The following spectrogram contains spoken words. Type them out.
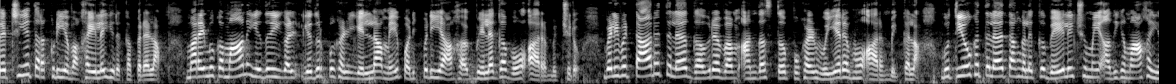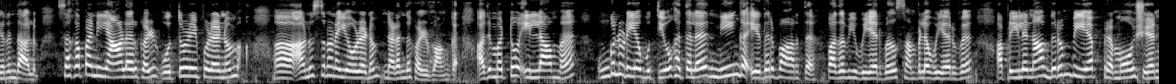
வெற்றியை தரக்கூடிய வகையில் இருக்க பெறலாம். மறைமுகமான எதிரிகள் எதிர்ப்புகள் எல்லாமே படிப்படியாக விலகவும் ஆரம்பிச்சிடும். வெளிவட்டாரத்தில் கௌரவம் அந்தஸ்து புகழ் உயரவும் ஆரம்பிக்கலாம். உத்தியோகத்தில் தங்களுக்கு வேலை சுமை அதிகமாக இருந்தாலும் சக பணியாளர்கள் ஒத்துழைப்புடனும் அனுசரணையுடனும் நடந்து கொள்வாங்க. அது மட்டும் இல்லாமல் உங்களுடைய உத்தியோகத்தில் நீங்கள் எதிர்பார்த்த பதவி உயர்வு சம்பள உயர்வு அப்படி இல்லைன்னா விரும்பிய ப்ரமோஷன்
